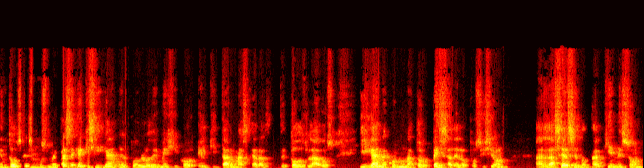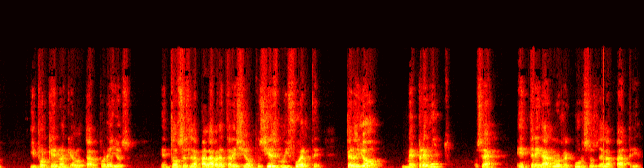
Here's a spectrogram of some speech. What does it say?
Entonces, pues me parece que aquí sí gana el pueblo de México el quitar máscaras de todos lados y gana con una torpeza de la oposición al hacerse notar quiénes son y por qué no hay que votar por ellos. Entonces, la palabra traición, pues sí es muy fuerte, pero yo me pregunto, o sea, entregar los recursos de la patria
